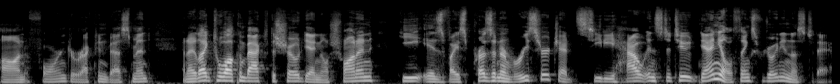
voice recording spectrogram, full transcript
on foreign direct investment. And I'd like to welcome back to the show Daniel Schwanen. He is Vice President of Research at CD Howe Institute. Daniel, thanks for joining us today.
